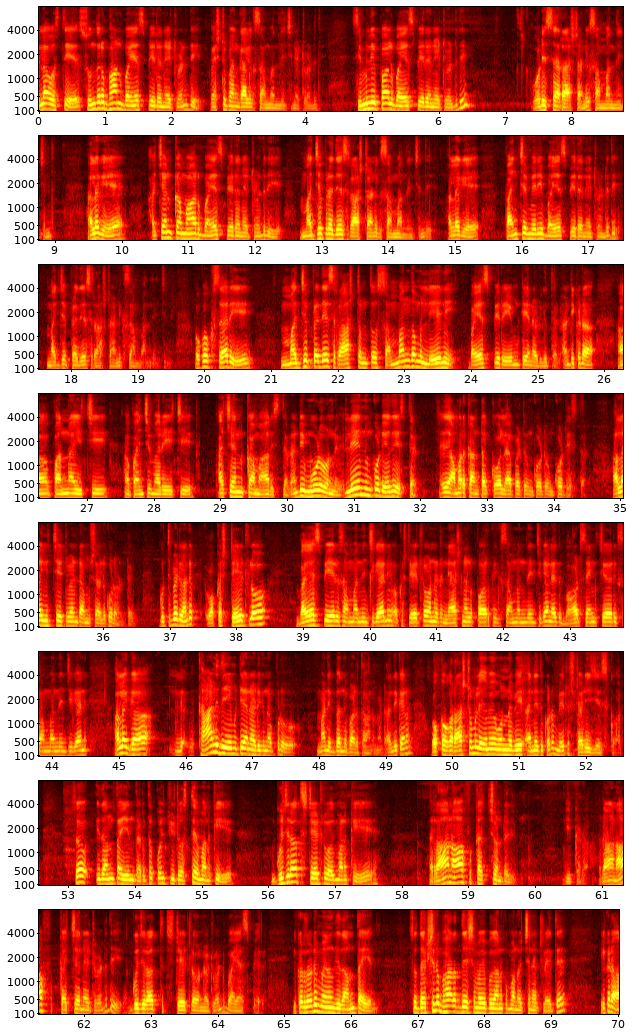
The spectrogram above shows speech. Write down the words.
ఇలా వస్తే సుందర్బాన్ బయోస్పియర్ అనేటువంటిది వెస్ట్ బెంగాల్కి సంబంధించినటువంటిది. సిమిలిపాల్ బయోస్పియర్ అనేటువంటిది ఒడిశా రాష్ట్రానికి సంబంధించింది. అలాగే అచన్ కమార్ బయోస్పియర్ అనేటువంటిది మధ్యప్రదేశ్ రాష్ట్రానికి సంబంధించింది. అలాగే పంచమిరి బయోస్పియర్ అనేటువంటిది మధ్యప్రదేశ్ రాష్ట్రానికి సంబంధించింది. ఒక్కొక్కసారి మధ్యప్రదేశ్ రాష్ట్రంతో సంబంధం లేని బయోస్పియర్ ఏమిటి అని అడుగుతాడు. అంటే ఇక్కడ పన్నా ఇచ్చి పంచమరి ఇచ్చి అచన్ కమార్ ఇస్తాడు. అంటే ఈ మూడు ఉన్నవి లేని ఇంకోటి ఏదో ఇస్తాడు. ఏదో అమరకంటకో లేకపోతే ఇంకోటి ఇంకోటి ఇస్తాడు. అలా ఇచ్చేటువంటి అంశాలు కూడా ఉంటాయి. గుర్తుపెట్టుకో అంటే ఒక స్టేట్లో బయోస్పియర్కి సంబంధించి కానీ ఒక స్టేట్లో ఉన్నట్టు నేషనల్ పార్క్కి సంబంధించి కానీ లేదా బర్డ్ సెంక్చురీకి సంబంధించి కానీ అలాగా కానిది ఏమిటి అని అడిగినప్పుడు మనం ఇబ్బంది పడతాం అనమాట అందుకని ఒక్కొక్క రాష్ట్రంలో ఏమేమి ఉన్నవి అనేది కూడా మీరు స్టడీ చేసుకోవాలి. సో ఇదంతా అయిన తర్వాత కొంచెం ఇటు వస్తే మనకి గుజరాత్ స్టేట్లో మనకి రాన్ ఆఫ్ కచ్ ఉంటుంది. ఇక్కడ రాన్ ఆఫ్ కచ్ అనేటువంటిది గుజరాత్ స్టేట్లో ఉన్నటువంటి బయాస్పేర్ ఇక్కడ తోటి ఇది ఇదంతా అయ్యింది. సో దక్షిణ భారతదేశం వైపు కనుక మనం వచ్చినట్లయితే ఇక్కడ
